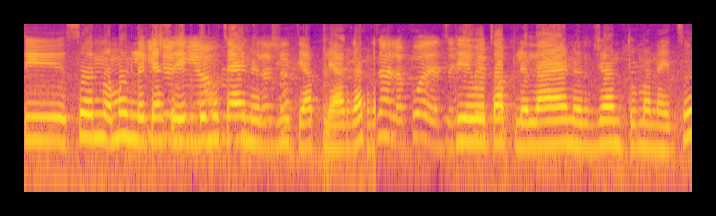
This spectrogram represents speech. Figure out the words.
ते सण म्हणलं की असं एकदमच एनर्जी येते आपल्या अंगात. देवच आपल्याला एनर्जी आणतो म्हणायचं.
